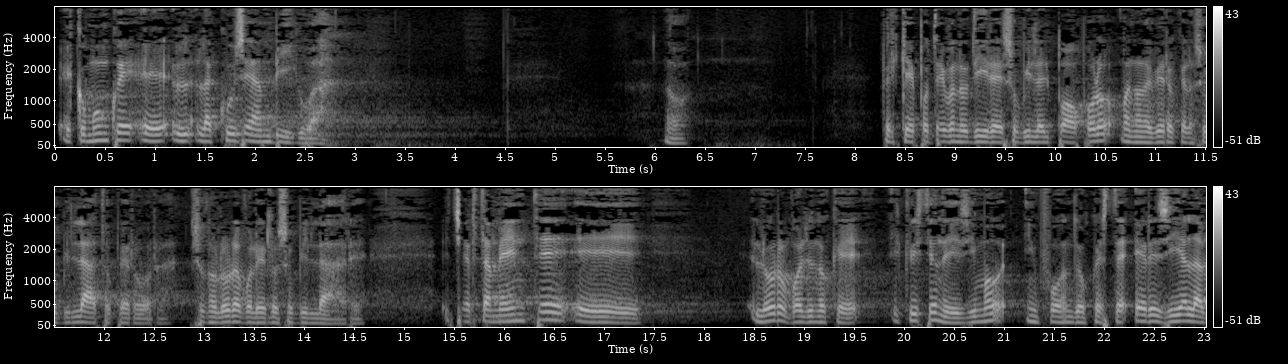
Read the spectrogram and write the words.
E comunque eh, l'accusa è ambigua. No perché potevano dire sobilla il popolo, ma non è vero che l'ha sobillato per ora, sono loro a volerlo sobillare. E certamente eh, loro vogliono che il cristianesimo, in fondo, questa eresia la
